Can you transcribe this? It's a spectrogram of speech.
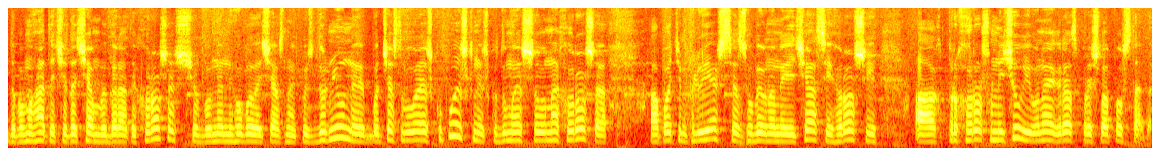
допомагати читачам вибирати хороше, щоб вони не губили час на якусь дурню. Бо часто буваєш, купуєш книжку, думаєш, що вона хороша, а потім плюєшся, згубив на неї час і гроші, а про хорошу не чув, і вона якраз пройшла повз тебе.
